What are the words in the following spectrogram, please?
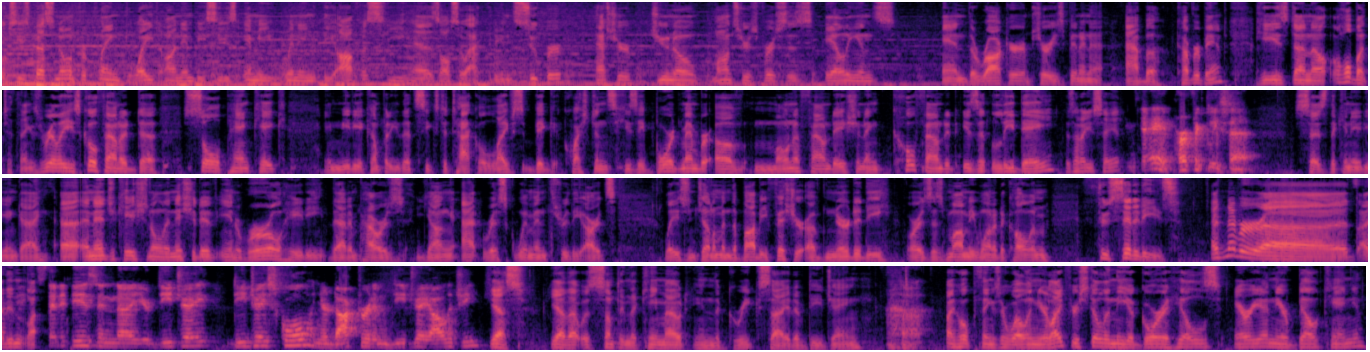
Folks, he's best known for playing Dwight on NBC's Emmy winning The Office. He has also acted in Super, Hesher, Juno, Monsters vs. Aliens, and The Rocker. I'm sure he's been in an ABBA cover band. He's done a, whole bunch of things, really. He's co founded uh, Soul Pancake, a media company that seeks to tackle life's big questions. He's a board member of Mona Foundation and co founded Is It Lidè? Is that how you say it? Hey, perfectly said says the Canadian guy, uh, an educational initiative in rural Haiti that empowers young at risk women through the arts. Ladies and gentlemen, the Bobby Fischer of Nerdity, or as his mommy wanted to call him, Thucydides. I've never, uh, I didn't. Thucydides in uh, your DJ DJ school and your doctorate in DJology. Yes, yeah, that was something that came out in the Greek side of DJing. Uh-huh. I hope things are well in your life. You're still in the Agoura Hills area near Bell Canyon.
